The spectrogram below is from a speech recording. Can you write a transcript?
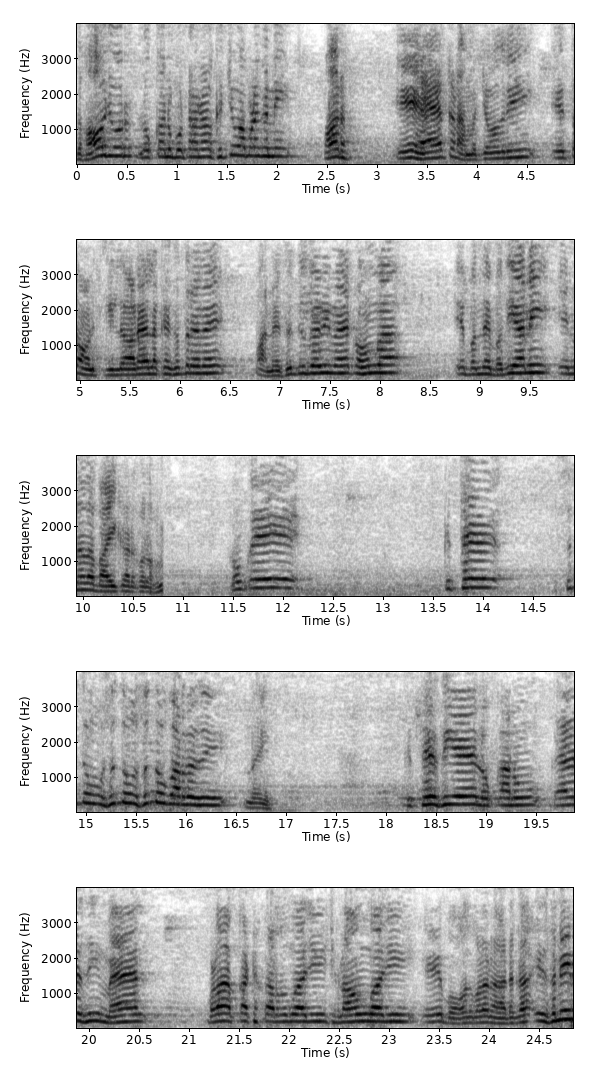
ਦਿਖਾਓ ਜ਼ੋਰ, ਲੋਕਾਂ ਨੂੰ ਵੋਟਾਂ ਨਾਲ ਖਿੱਚੋ ਆਪਣੇ ਕੰਨੀ, ਪਰ ਇਹ ਹੈ ਘੜਮ ਚੌਧਰੀ, ਇਹ ਧੌਣ ਚਕੀਲਾ ਆੜਿਆ ਲੱਕੇ ਸੱਤਰੇ ਦੇ ਭਾਨੇ ਸਿੱਧੂ ਦੇ ਵੀ ਮੈਂ ਕਹੂੰਗਾ, ਇਹ ਬੰਦੇ ਵਧੀਆ ਨਹੀਂ ਇਹਨਾਂ ਦਾ ਬਾਈਕਾਟ ਕਰੋ। ਕਿਉਂਕਿ ਕਿੱਥੇ ਸਿੱਧੂ ਸਿੱਧੂ ਸਿੱਧੂ ਕਰਦੇ ਸੀ? ਨਹੀਂ। ਕਿੱਥੇ ਸੀ ਇਹ ਲੋਕਾਂ ਨੂੰ? ਕਹਿ ਰਹੇ ਸੀ, ਮੈਂ ਬੜਾ ਇਕੱਠ ਕਰ ਦੂੰਗਾ ਜੀ, ਛਡਾਊਂਗਾ ਜੀ, ਇਹ ਬਹੁਤ ਬੜਾ ਨਾਟਕ ਆ। ਇਸ ਨੇ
